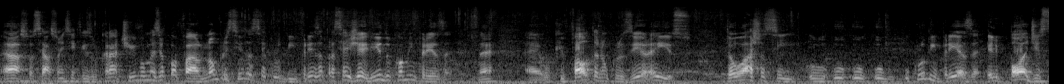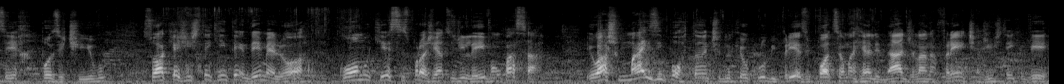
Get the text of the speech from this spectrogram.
é, associações sem fins lucrativos, mas é o que eu falo, não precisa ser clube empresa para ser gerido como empresa. Né? É, o que falta no Cruzeiro é isso. Então eu acho assim, o, o, o, o, o clube empresa, ele pode ser positivo, só que a gente tem que entender melhor como que esses projetos de lei vão passar. Eu acho mais importante do que o clube empresa, e pode ser uma realidade lá na frente, a gente tem que ver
